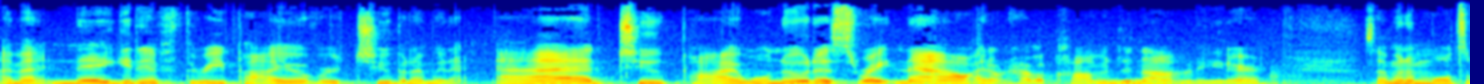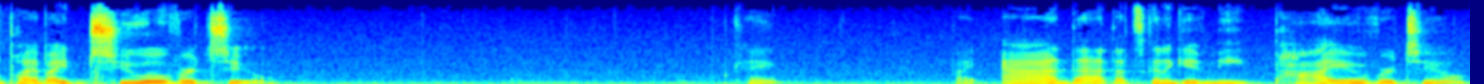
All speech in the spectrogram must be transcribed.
I'm at negative 3 pi over 2, but I'm going to add 2 pi. Well, notice right now I don't have a common denominator, so I'm going to multiply by 2 over 2. Okay? If I add that, that's going to give me pi over 2.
